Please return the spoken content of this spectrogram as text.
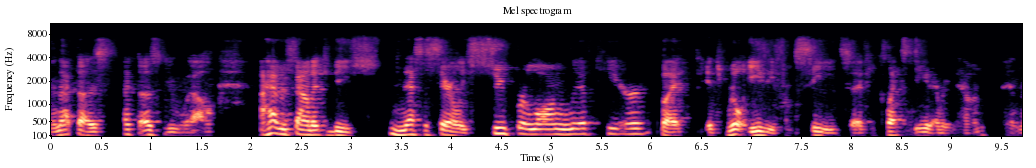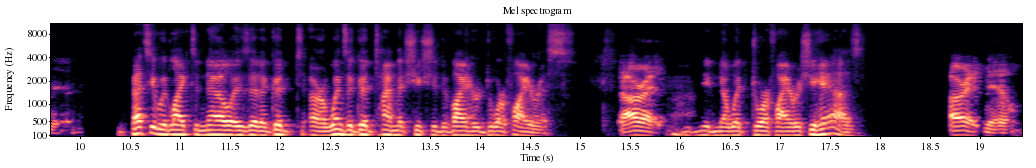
and that does that does do well. I haven't found it to be necessarily super long lived here, but it's real easy from seed. So if you collect seed every now and then, Betsy would like to know: Is it a good or when's a good time that she should divide her dwarf iris? All right. You need to know what dwarf iris she has. All right, now,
